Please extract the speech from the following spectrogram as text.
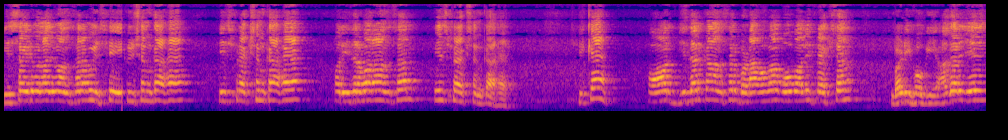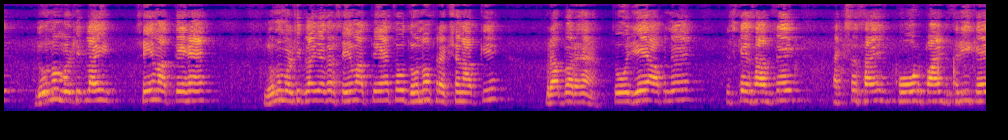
इस साइड वाला जो आंसर है, वो इस इक्वेशन का है, इस फ्रैक्शन का है और इधर वाला आंसर इस फ्रैक्शन का है। ठीक है? और जिधर का आंसर बड़ा होगा, वो वाली फ्रैक्शन बड़ी होगी। अगर ये दोनों मल्टीप्लाई सेम आते हैं, दोनों मल्टीप्लाई अगर सेम आते हैं तो दोनों फ्रैक्शन आपकी बराबर हैं। तो ये आपने इसके हिसाब से एक्सरसाइज 4.3 के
